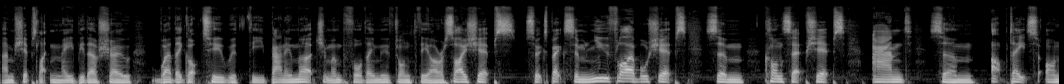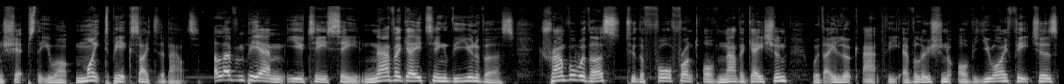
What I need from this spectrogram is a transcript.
um, ships, like maybe they'll show where they got to with the Banu Merchantman before they moved on to the RSI ships. So expect some new flyable ships, some concept ships, and some updates on ships that you are, might be excited about. 11 pm UTC, Navigating the Universe. Travel with us to the forefront of navigation with a look at the evolution of UI features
